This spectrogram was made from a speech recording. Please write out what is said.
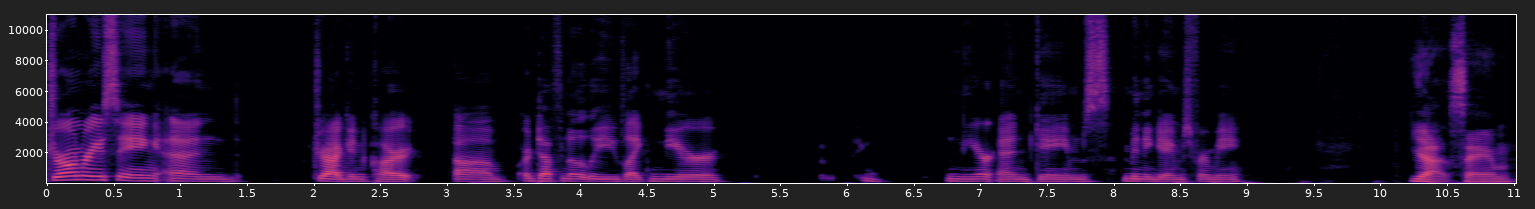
drone racing and dragon cart um are definitely like near near end games, mini games for me. Yeah, same.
